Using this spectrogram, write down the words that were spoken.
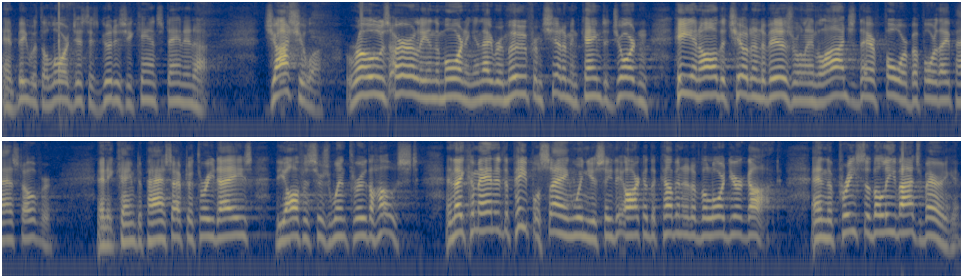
and be with the Lord just as good as you can standing up. Joshua rose early in the morning, and they removed from Shittim and came to Jordan, he and all the children of Israel, and lodged therefore before they passed over. And it came to pass after three days, the officers went through the host. And they commanded the people, saying, When you see the ark of the covenant of the Lord your God, and the priests of the Levites bearing it,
